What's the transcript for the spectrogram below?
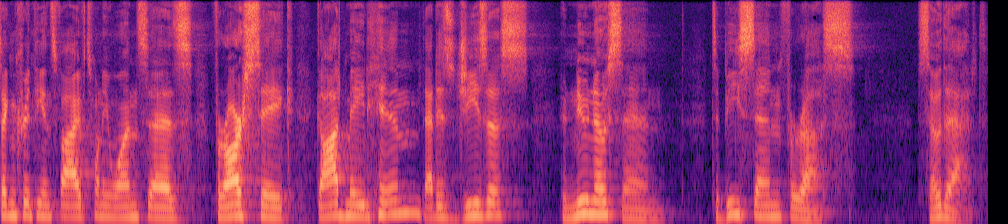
2 Corinthians 5:21 says, "For our sake God made him, that is Jesus, who knew no sin, to be sin for us, so that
